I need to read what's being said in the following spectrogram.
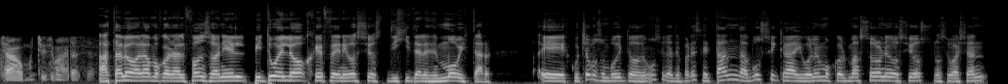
Chao, muchísimas gracias. Hasta luego, hablamos con Alfonso Daniel Pituelo, jefe de negocios digitales de Movistar. Eh, escuchamos un poquito de música, ¿te parece? Tanda, música y volvemos con más solo negocios. No se vayan.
